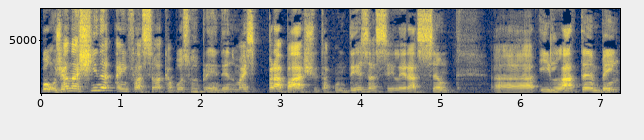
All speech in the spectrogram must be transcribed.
Bom, já na China a inflação acabou surpreendendo, mas para baixo, está com desaceleração. Uh, e lá também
